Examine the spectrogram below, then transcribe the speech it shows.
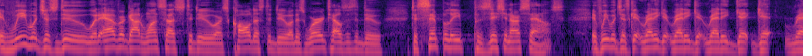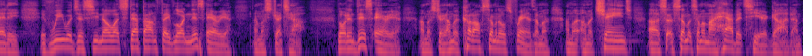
if we would just do whatever God wants us to do or has called us to do or this word tells us to do to simply position ourselves. If we would just get ready, get ready, get ready, get get ready. If we would just, you know what, step out in faith, Lord, in this area, I'm gonna stretch out. Lord, in this area, I'm going to cut off some of those friends. I'm going I'm to change uh, some, some of my habits here, God. I'm,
